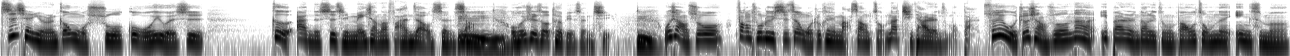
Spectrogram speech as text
之前有人跟我说过，我以为是个案的事情，没想到发生在我身上。嗯、我回去的时候特别生气。嗯，我想说放出律师证，我就可以马上走。那其他人怎么办？所以我就想说，那一般人到底怎么办？我总不能印什么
